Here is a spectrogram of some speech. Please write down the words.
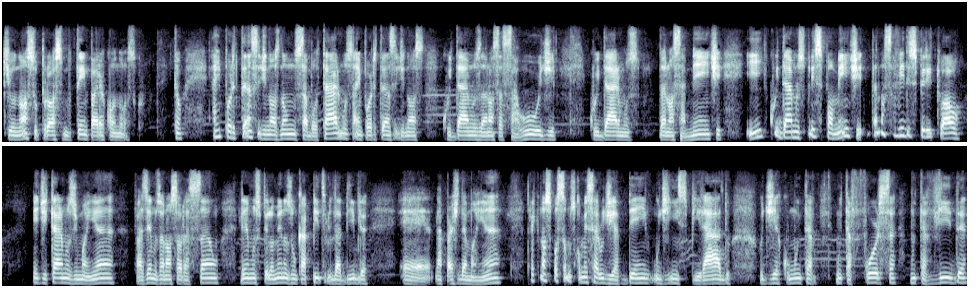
que o nosso próximo tem para conosco. Então, a importância de nós não nos sabotarmos, a importância de nós cuidarmos da nossa saúde, cuidarmos da nossa mente e cuidarmos principalmente da nossa vida espiritual. Meditarmos de manhã, fazermos a nossa oração, lermos pelo menos um capítulo da Bíblia é, na parte da manhã, para que nós possamos começar o dia bem, o dia inspirado, o dia com muita, muita força, muita vida,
